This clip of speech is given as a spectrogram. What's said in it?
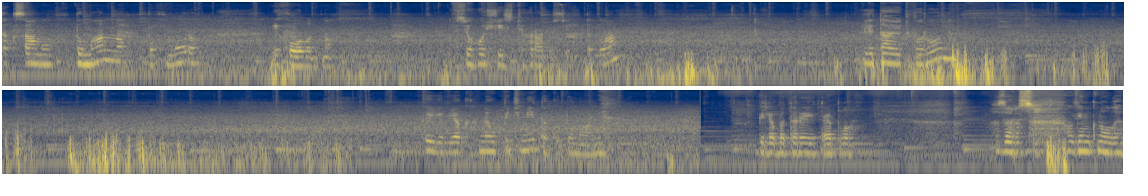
так само туманно, похмуро і холодно. Всього 6 градусів тепла. Літають ворони. Київ як не у пітьмі, так у тумані. Біля батареї тепло. Зараз увімкнули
